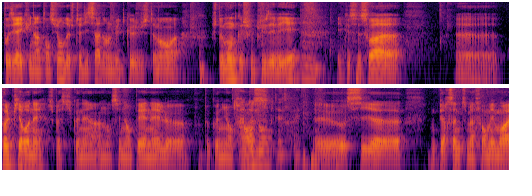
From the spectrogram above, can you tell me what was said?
posé avec une intention de je te dis ça dans le but que justement euh, je te montre que je suis plus éveillé mm. et que ce soit euh, euh, Paul Pironnet, je sais pas si tu connais un enseignant PNL un peu connu en ah, France. Ah, peut-être, oui. aussi une personne qui m'a formé moi à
